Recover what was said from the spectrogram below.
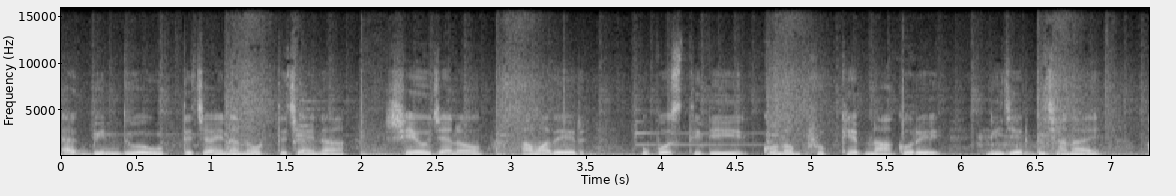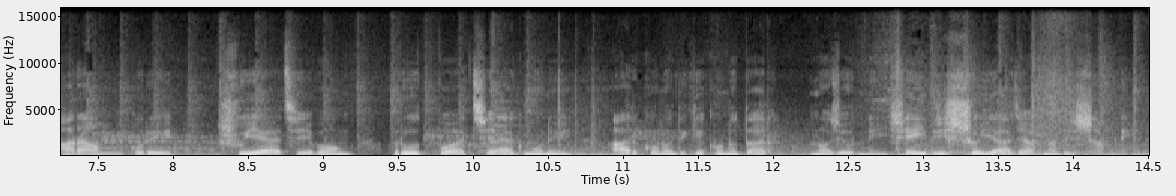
এক বিন্দুও উঠতে চায় না, নড়তে চায় না। সেও যেন আমাদের উপস্থিতির কোনো ভ্রুক্ষেপ না করে নিজের বিছানায় আরাম করে শুয়ে আছে এবং রোদ পোয়াচ্ছে এক মনে। আর কোনো দিকে কোনো তার নজর নেই। সেই দৃশ্যই আজ আপনাদের সামনে।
